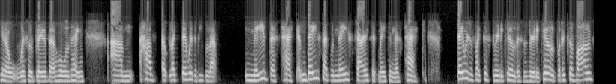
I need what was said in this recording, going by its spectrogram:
you know, whistle blew the whole thing, um, have uh, like they were the people that made this tech, and they said when they started making this tech, they were just like, "This is really cool. This is really cool." But it's evolved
